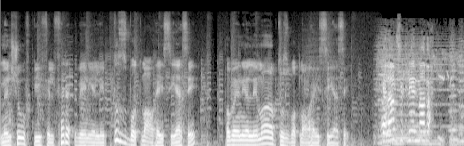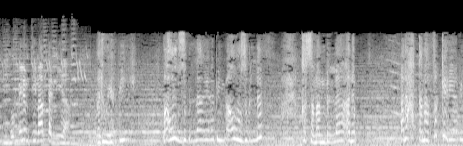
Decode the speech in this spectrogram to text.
منشوف كيف الفرق بين يلي بتزبط معه هي السياسة وبين يلي ما بتزبط معه هي السياسة. كلام شكلين ما بحكي وكلمتي ما بتنيها ألو يا أبي أعوذ بالله يا أبي أعوذ بالله. قسما بالله أنا أنا حتى ما بفكر يا أبي.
